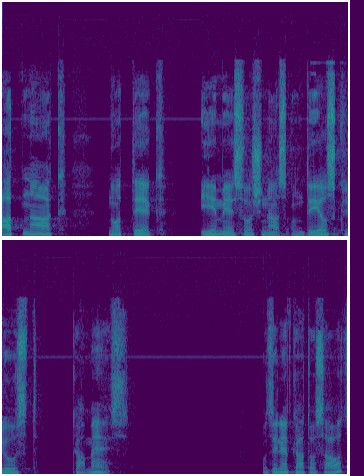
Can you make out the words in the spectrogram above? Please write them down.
atnāk, notiek iemiesošanās, un Dievs kļūst kā mēs. Un ziniet, kā to sauc?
